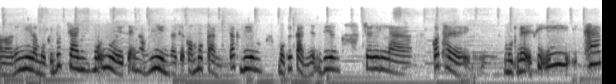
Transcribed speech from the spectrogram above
uh, nó như là một cái bức tranh mỗi người sẽ ngắm nhìn và sẽ có một cảm giác riêng một cái cảm nhận riêng cho nên là có thể một nghệ sĩ khác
